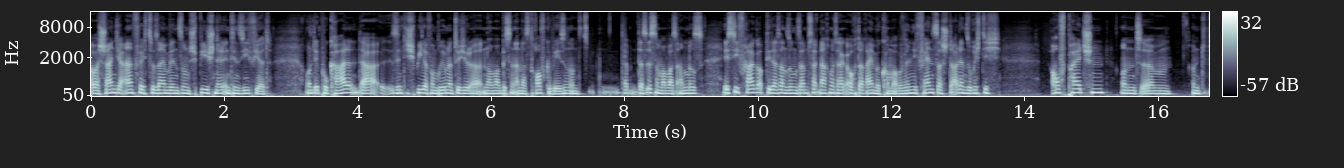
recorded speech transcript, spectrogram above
aber es scheint ja anfällig zu sein, wenn so ein Spiel schnell intensiv wird. Und im Pokal, da sind die Spieler von Bremen natürlich nochmal ein bisschen anders drauf gewesen und das ist nochmal was anderes. Ist die Frage, ob die das an so einem Samstagnachmittag auch da reinbekommen, aber wenn die Fans das Stadion so richtig aufpeitschen und, ähm, und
